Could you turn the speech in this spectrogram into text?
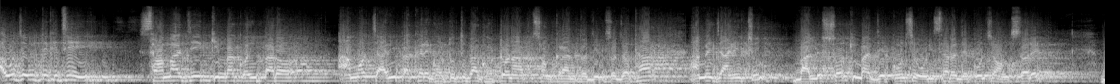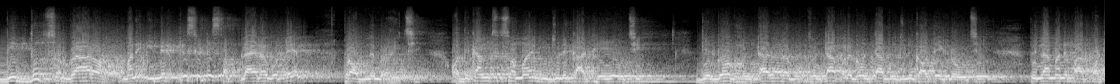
ଆଉ ଯେମିତି କିଛି ସାମାଜିକ କିମ୍ବା କହିପାର ଆମ ଚାରିପାଖରେ ଘଟୁଥିବା ଘଟଣା ସଂକ୍ରାନ୍ତ ଜିନିଷ ଯଥା ଆମେ ଜାଣିଛୁ ବାଲେଶ୍ୱର କିମ୍ବା ଯେକୌଣସି ଓଡ଼ିଶାର ଯେକୌଣସି ଅଂଶରେ ବିଦ୍ୟୁତ ସରବରାହ ମାନେ ଇଲେକ୍ଟ୍ରିସିଟି ସପ୍ଲାଏର ଗୋଟେ ପ୍ରୋବ୍ଲେମ୍ ରହିଛି ଅଧିକାଂଶ ସମୟ ବିଜୁଳି କାଟ ହେଇଯାଉଛି ଦୀର୍ଘ ଘଣ୍ଟା ଘଣ୍ଟା ପରେ ଘଣ୍ଟା ବିଜୁଳି କାଟ ହେଇକି ରହୁଛି ପିଲାମାନେ ପାଠ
